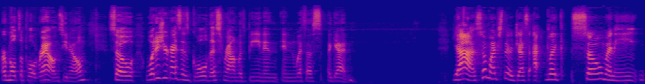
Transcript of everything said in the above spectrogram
or multiple rounds, you know? So what is your guys' goal this round with being in, in with us again? Yeah, so much there, Jess. Like so many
